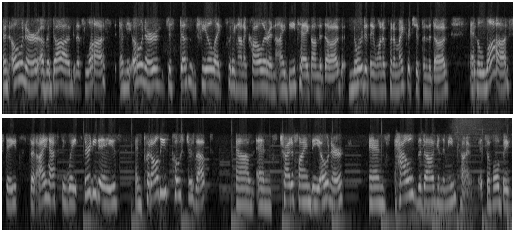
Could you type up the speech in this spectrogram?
an owner of a dog that's lost, and the owner just doesn't feel like putting on a collar and ID tag on the dog, nor do they want to put a microchip in the dog. And the law states that I have to wait 30 days and put all these posters up um, and try to find the owner and house the dog in the meantime. It's a whole big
